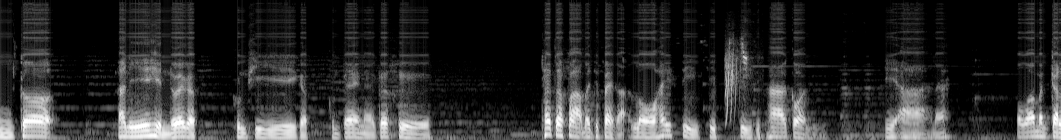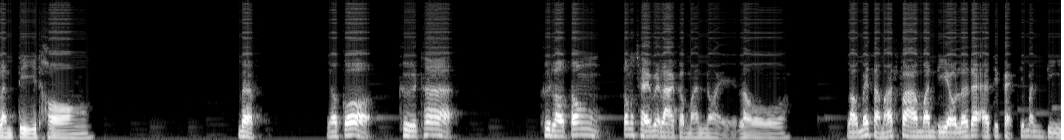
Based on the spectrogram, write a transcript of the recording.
มก็อันนี้เห็นด้วยกับคุณพีกับคุณแป้งนะก็คือ ถ้าจะฟาร์ม a r t แฟกอะรอให้สี่สิบสี่สิบห้าก่อน AR นะ เพราะว่ามันการันตีทอง แบบ แล้วก็คือถ้าคือเราต้องต้องใช้เวลากับมันหน่อย เรา เราไม่สามารถฟาร์มวันเดียวแล้วได้อาร์ติแฟกที่มันดี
